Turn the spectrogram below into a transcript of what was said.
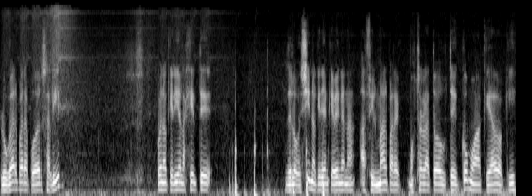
lugar para poder salir. Bueno, querían la gente de los vecinos, querían que vengan a, a filmar para mostrarle a todos ustedes cómo ha quedado aquí,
